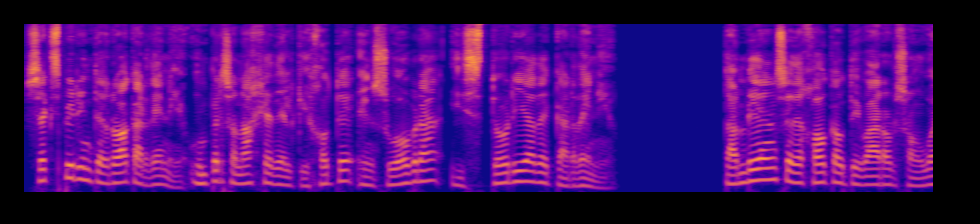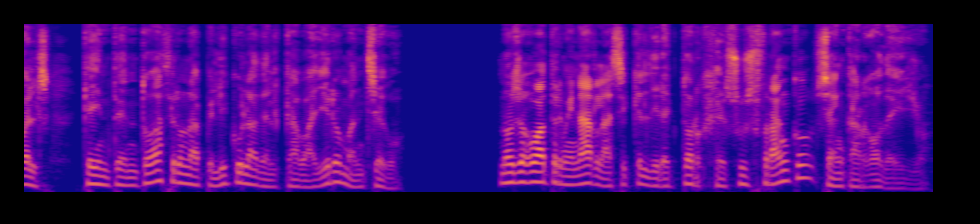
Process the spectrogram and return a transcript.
Shakespeare integró a Cardenio, un personaje del Quijote, en su obra Historia de Cardenio. También se dejó cautivar Orson Welles, que intentó hacer una película del Caballero Manchego. No llegó a terminarla, así que el director Jesús Franco se encargó de ello.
